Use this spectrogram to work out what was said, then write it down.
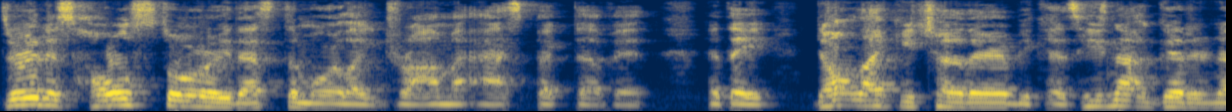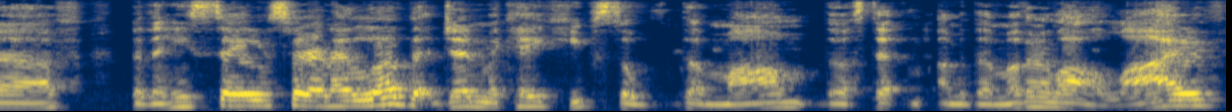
during this whole story, that's the more like drama aspect of it that they don't like each other because he's not good enough, but then he saves her, and I love that Jed MacKay keeps the the mom, the step, I mean, the mother-in-law alive,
